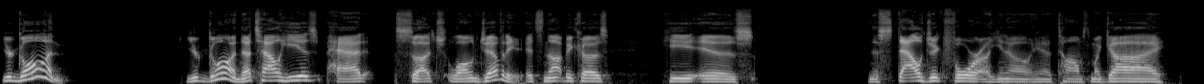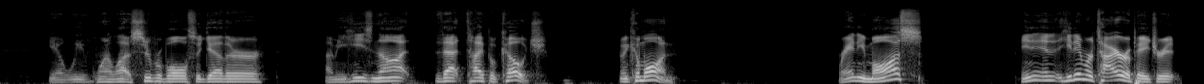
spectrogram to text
you're gone. You're gone. That's how he has had such longevity. It's not because he is nostalgic for, uh, you know, you know, Tom's my guy. You know, we've won a lot of Super Bowls together. I mean, he's not that type of coach. I mean, come on. Randy Moss, he didn't, he didn't retire a Patriot.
